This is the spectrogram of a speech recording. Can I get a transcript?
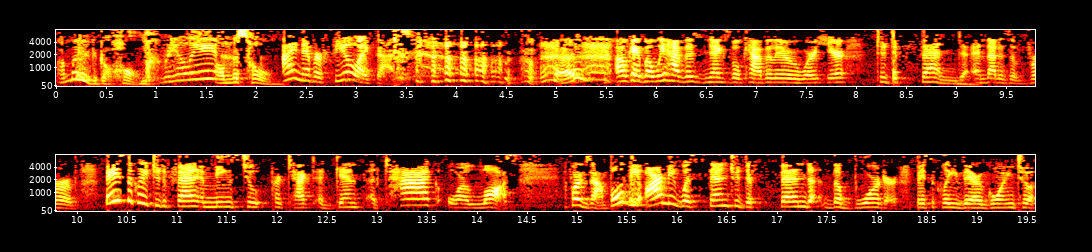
I'm ready to go home. Really? I'll miss home. I never feel like that. Okay. Okay, but we have this next vocabulary word here to defend, and that is a verb. Basically, to defend it means to protect against attack or loss. For example, the army was sent to defend the border. Basically, they're going to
